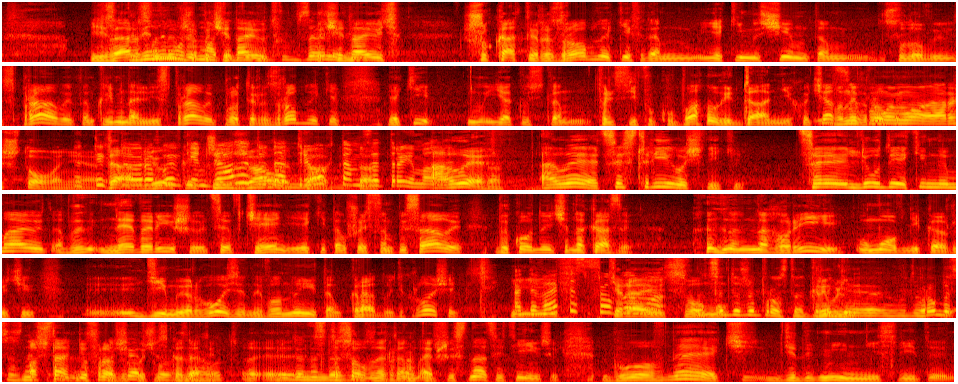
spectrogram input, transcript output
І зараз вони вже починають, починають шукати розробників, там, якимось чим там судові справи, там, кримінальні справи проти розробників, які ну, якось там фальсифікували дані. Хоча Вони, це по-моєму, арештовані. Тих, Да, хто робив кінжали, кінжали, туди трьох так, там так. затримали. Але, Так. але це стрілочники. Це люди, які не мають, або не вирішують. Це вчені, які там щось там писали, виконуючи накази. На, на горі, умовні кажучи, е, Діми Рогозіни, вони там крадуть гроші і А давайте спробуємо- втирають Ну, своєму. це дуже просто. Кремлю. Таке Робиться, значить, Останню фразу спочатку, хочу сказати. да, от Е, людина не Стосовно там прокатити. F-16 і інших. Головне чи- відмінність від ем,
